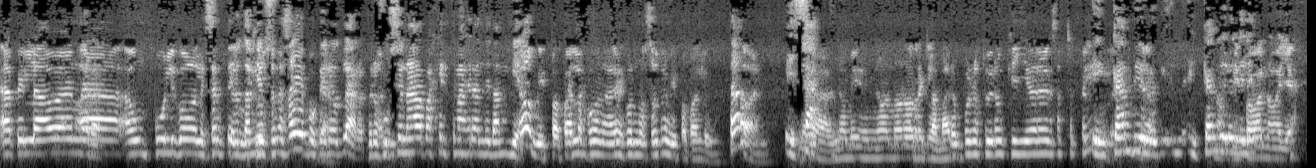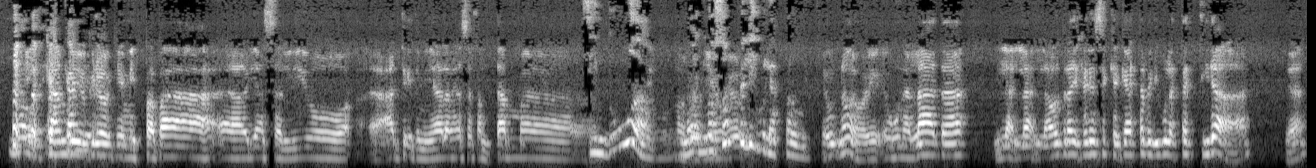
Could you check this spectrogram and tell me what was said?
apelaban a, a un público adolescente Pero también, en esa época. pero claro, pero funcionaba para gente más grande también. No, mis papás la fueron a ver con nosotros y mis papás les gustaban. Exacto. Ya, no, me- no, no nos reclamaron porque nos tuvieron que llevar a ver esas tres películas. en cambio, lo que, en cambio No, lo mis que le- papás no vaya. no, en en cambio, yo creo que mis papás habrían salido antes que terminara la amenaza fantasma. sin duda, Sí, no, no, no, no son películas para adultos. No, es una lata. Y la, la, la otra diferencia es que acá esta película está estirada, ¿ya?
